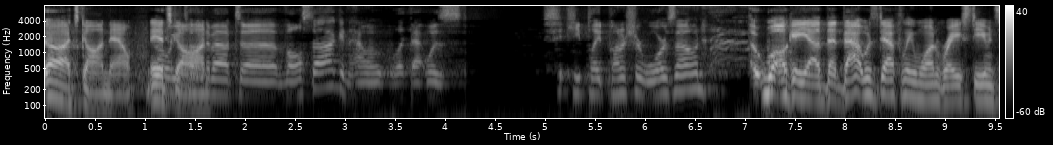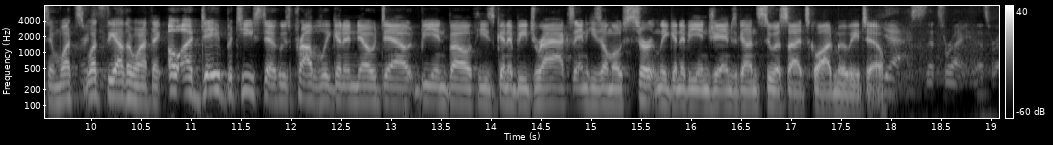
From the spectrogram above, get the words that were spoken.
oh, it's gone now. It's oh, are you gone. talking about uh, Volstagg and how like that was he played Punisher Warzone. Well, okay, yeah, that that was definitely one. Ray Stevenson. What's what's the other one? I think. Oh, uh, Dave Batista, who's probably going to no doubt be in both. He's going to be Drax, and he's almost certainly going to be in James Gunn's Suicide Squad movie too. yes, that's right. That's right.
